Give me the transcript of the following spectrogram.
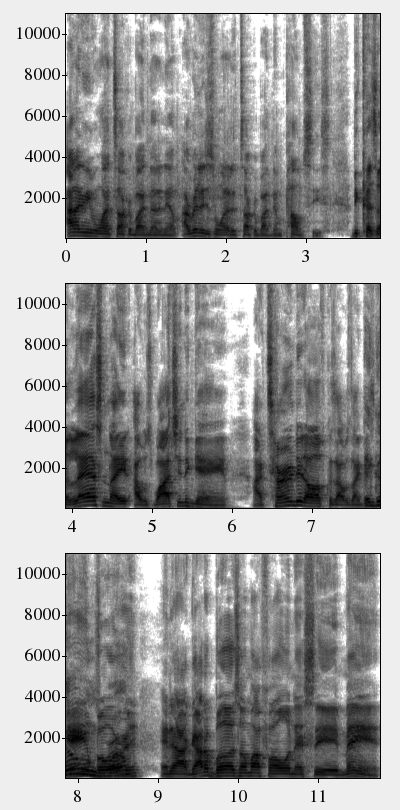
I don't even want to talk about none of them. I really just wanted to talk about them Pounceys. Because of last night, I was watching the game. I turned it off because I was like, this They game goons, bro. boring. And then I got a buzz on my phone that said, man,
